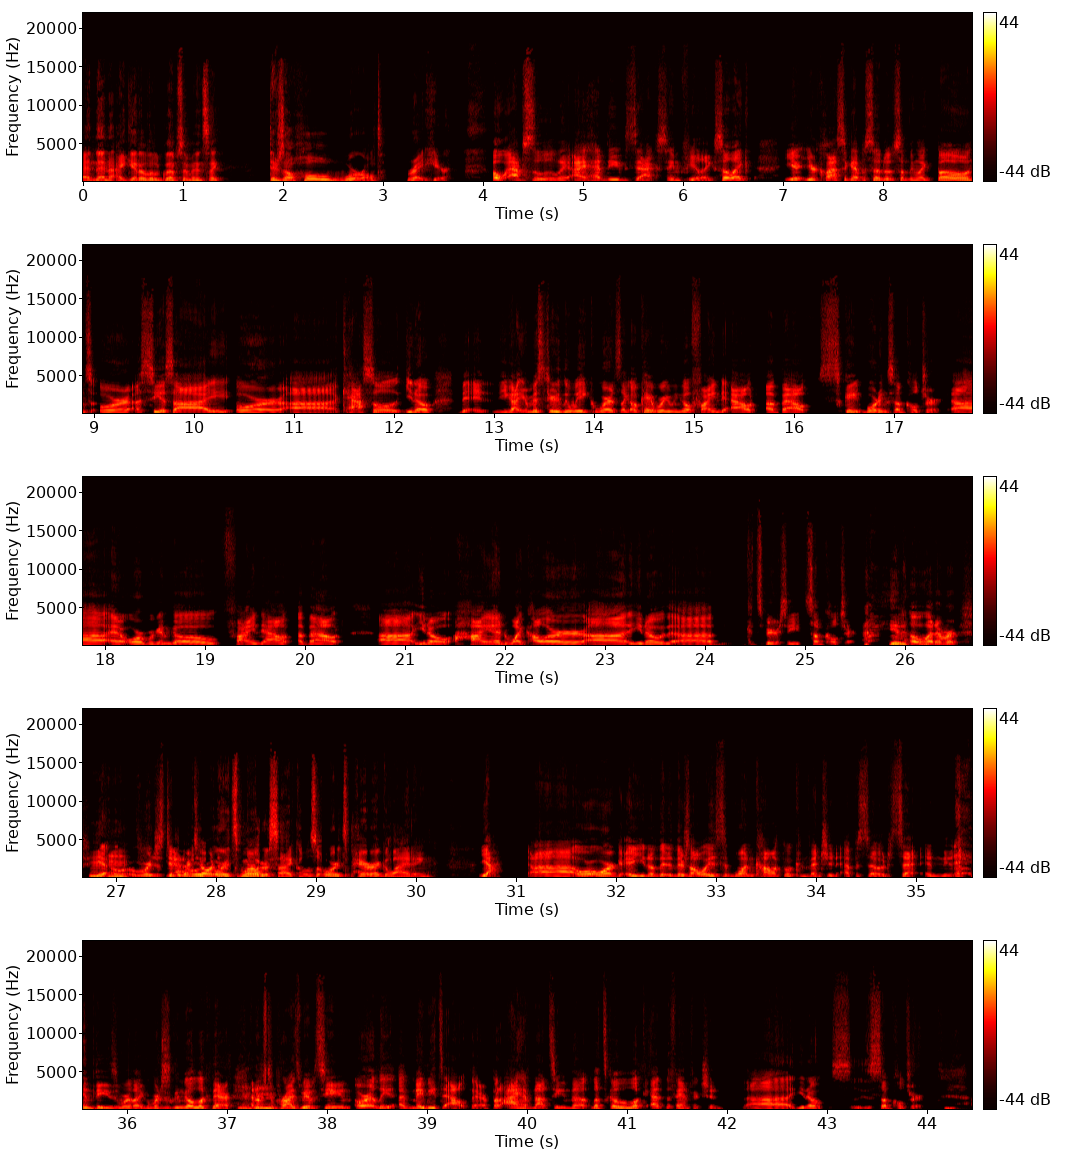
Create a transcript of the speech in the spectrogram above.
and then i get a little glimpse of it and it's like there's a whole world right here Oh, absolutely. I had the exact same feeling. So, like your your classic episode of something like Bones or a CSI or uh, Castle, you know, the, you got your mystery of the week where it's like, okay, we're gonna go find out about skateboarding subculture, uh, or we're gonna go find out about, uh, you know, high end white collar, uh, you know, uh, conspiracy subculture, you know, whatever. Yeah, Mhm. or- we're just Yeah, dipping our toe or, or it's motorcycles or it's paragliding Yeah, uh, or or you know, there, there's always one comic book convention episode set in, in these. Where like we're just gonna go look there, and I'm Mhm. surprised we haven't seen, or at least uh, maybe it's out there, but I have not seen the. Let's go look at the fan fiction, uh, you know, s- subculture.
